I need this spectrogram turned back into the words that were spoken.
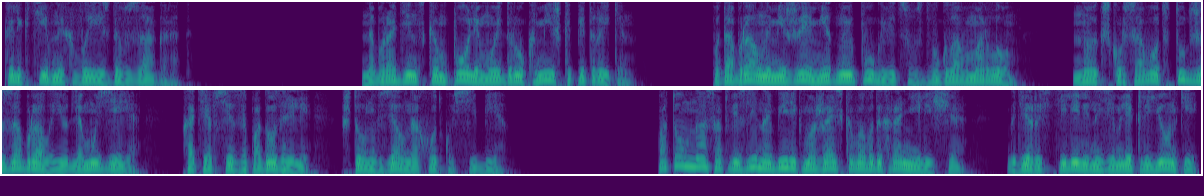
коллективных выездов за город. На Бородинском поле мой друг Мишка Петрыкин подобрал на меже медную пуговицу с двуглавым орлом, но экскурсовод тут же забрал ее для музея, хотя все заподозрили, что он взял находку себе. Потом нас отвезли на берег Можайского водохранилища, где расстелили на земле клеенки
